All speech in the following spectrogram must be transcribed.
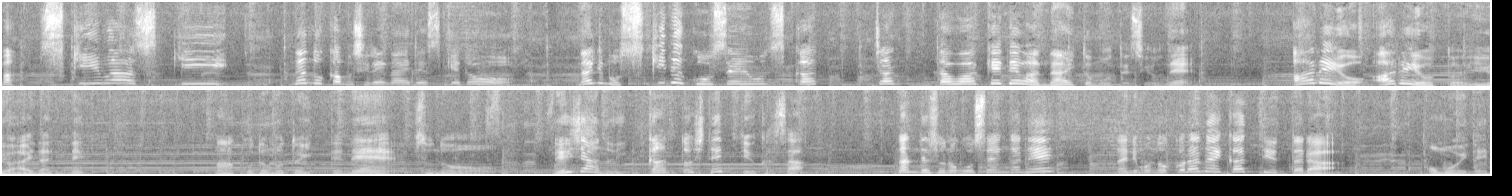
まあ好きは好きなのかもしれないですけど何も好きで5000円を使っちゃったわけではないと思うんですよね。あれよあれよという間にね。まあ子供といってねそのレジャーの一環としてっていうかさなんでその5000円がね何も残らないかって言ったら思い出に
